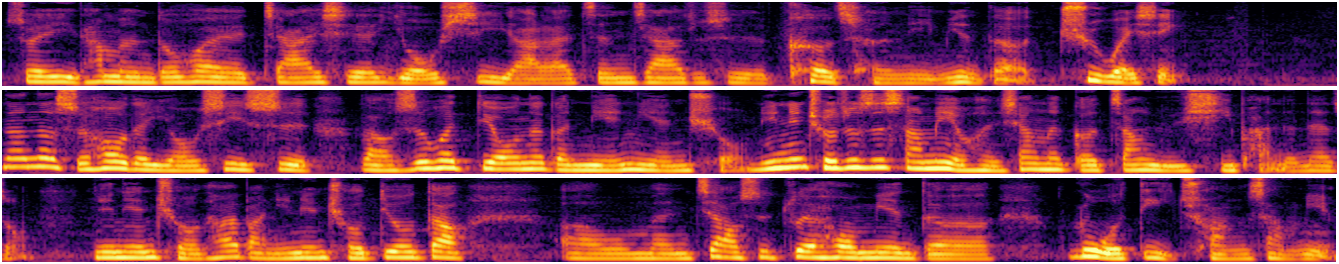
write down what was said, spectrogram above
所以他们都会加一些游戏啊，来增加就是课程里面的趣味性。那那时候的游戏是老师会丢那个黏黏球，黏黏球就是上面有很像那个章鱼吸盘的那种黏黏球，他会把黏黏球丢到呃我们教室最后面的落地窗上面。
